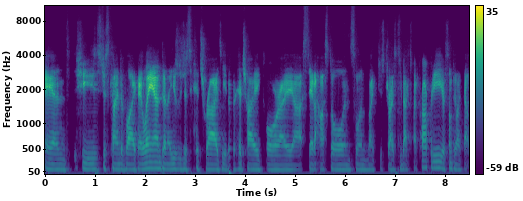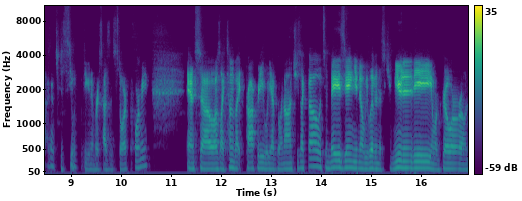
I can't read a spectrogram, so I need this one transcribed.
And she's just kind of like, I land and I usually just hitch rides, either hitchhike or I uh, stay at a hostel and someone like just drives me back to my property or something like that. Like I just see what the universe has in store for me. And so I was like, tell me about your property. What do you have going on? She's like, oh, it's amazing. You know, we live in this community and we grow our own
